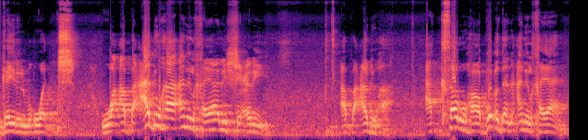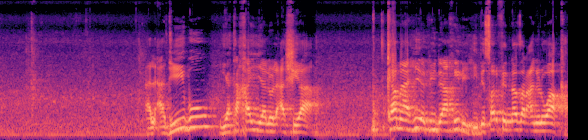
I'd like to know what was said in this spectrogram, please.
غير المؤوج. وأبعدها عن الخيال الشعري. أبعدها أكثرها بعدا عن الخيال. الأديب يتخيل الأشياء. كما هي في داخله بصرف النظر عن الواقع.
